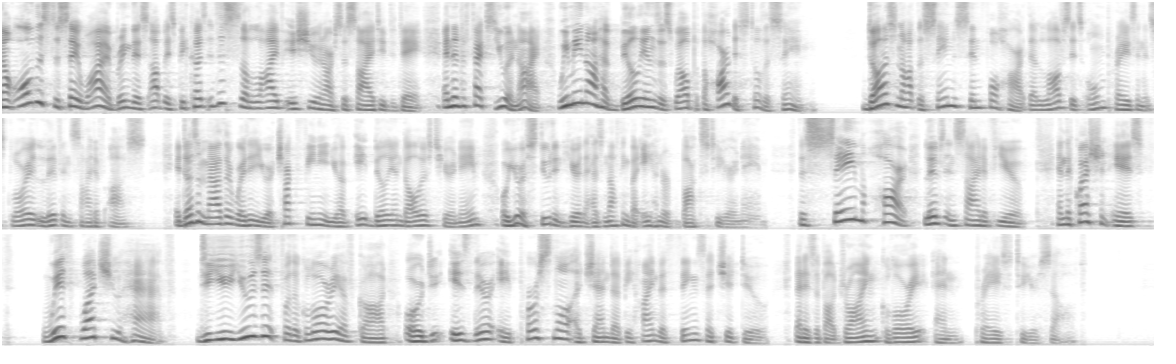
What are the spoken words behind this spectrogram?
Now, all this to say why I bring this up is because this is a live issue in our society today, and it affects you and I. We may not have billions as well, but the heart is still the same. Does not the same sinful heart that loves its own praise and its glory live inside of us? It doesn't matter whether you're Chuck Feeney and you have $8 billion to your name, or you're a student here that has nothing but 800 bucks to your name. The same heart lives inside of you. And the question is with what you have, do you use it for the glory of God, or do, is there a personal agenda behind the things that you do that is about drawing glory and praise to yourself?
